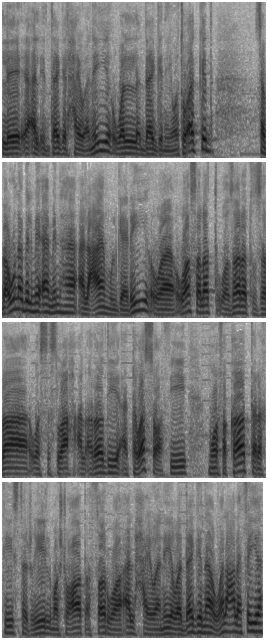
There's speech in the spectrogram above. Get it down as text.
للإنتاج الحيواني والداجني وتؤكد سبعون بالمئة منها العام الجاري وواصلت وزارة الزراعة واستصلاح الأراضي التوسع في موافقات تراخيص تشغيل مشروعات الثروة الحيوانية والداجنة والعلفية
